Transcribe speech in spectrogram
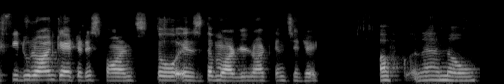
if we do not get a response, though is the model not considered? Of uh, no,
